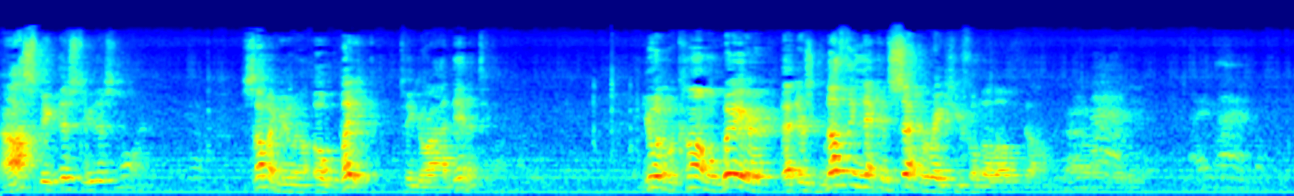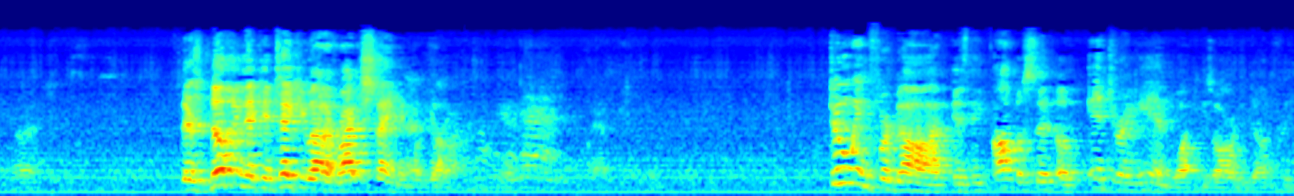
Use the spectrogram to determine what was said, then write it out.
Now, I speak this to you this morning. Some of you are awake to your identity. You're going to become aware that there's nothing that can separate you from the love of God. There's nothing that can take you out of right standing with God. Doing for God is the opposite of entering in what He's already done for you.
